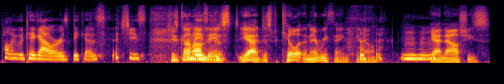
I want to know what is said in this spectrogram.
probably would take hours because she's She's gone amazing. on to just yeah, just kill it and everything, you know. Mm-hmm. Yeah, now she's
